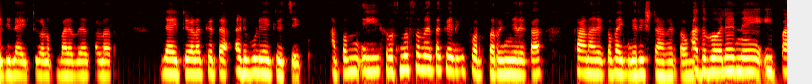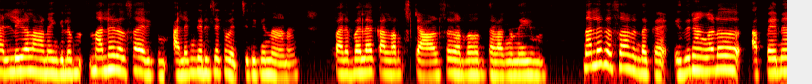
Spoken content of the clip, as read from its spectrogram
ഇ ഡി ലൈറ്റുകളും പല പല കളർ ലൈറ്റുകളൊക്കെ ഇട്ട് അടിപൊളിയാക്കി വെച്ചേക്കും. അപ്പം ഈ ക്രിസ്മസ് സമയത്തൊക്കെ എനിക്ക് പുറത്തിറങ്ങിയൊക്കെ കാണാനൊക്കെ ഭയങ്കര ഇഷ്ടമാണ് കേട്ടോ. അതുപോലെ തന്നെ ഈ പള്ളികളാണെങ്കിലും നല്ല രസമായിരിക്കും അലങ്കരിച്ചൊക്കെ വെച്ചിരിക്കുന്നതാണ് പല പല കളർ സ്റ്റാർസ് കടന്ന് തിളങ്ങുന്നതും നല്ല രസമാണ് ഇതൊക്കെ. ഇത് ഞങ്ങൾ അപ്പേനെ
